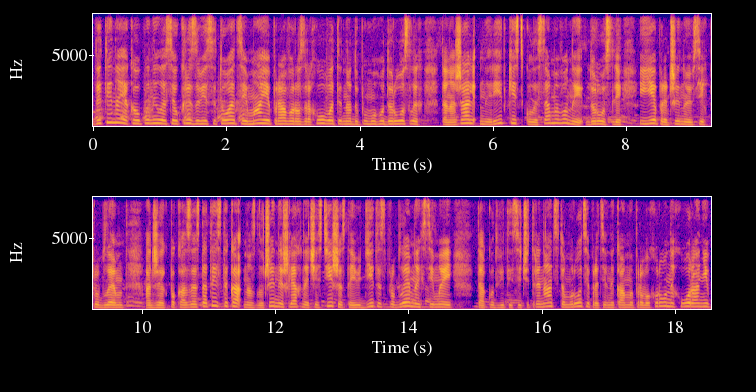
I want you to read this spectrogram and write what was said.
Дитина, яка опинилася у кризовій ситуації, має право розраховувати на допомогу дорослих. Та, на жаль, не рідкість, коли саме вони, дорослі, і є причиною всіх проблем. Адже, як показує статистика, на злочинний шлях найчастіше стають діти з проблемних сімей. Так, у 2013 році працівниками правоохоронних органів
